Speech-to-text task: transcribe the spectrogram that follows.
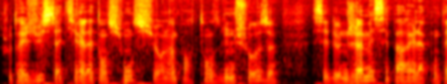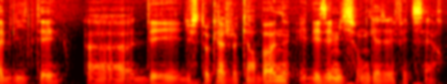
je voudrais juste attirer l'attention sur l'importance d'une chose, c'est de ne jamais séparer la comptabilité euh, du stockage de carbone et des émissions de gaz à effet de serre.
